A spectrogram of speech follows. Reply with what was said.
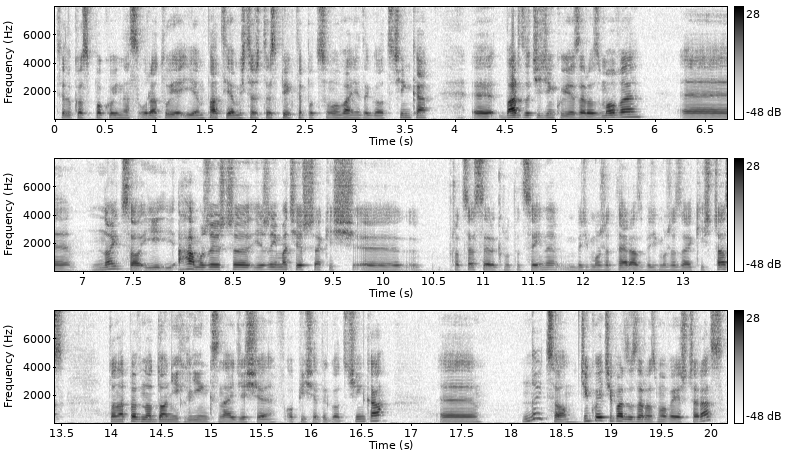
Tylko spokój nas uratuje i empatia. Myślę, że to jest piękne podsumowanie tego odcinka. E, bardzo Ci dziękuję za rozmowę. E, no i co? I, aha, może jeszcze, jeżeli macie jeszcze jakieś e, procesy rekrutacyjne, być może teraz, być może za jakiś czas, to na pewno do nich link znajdzie się w opisie tego odcinka. No i co? Dziękuję Ci bardzo za rozmowę jeszcze raz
